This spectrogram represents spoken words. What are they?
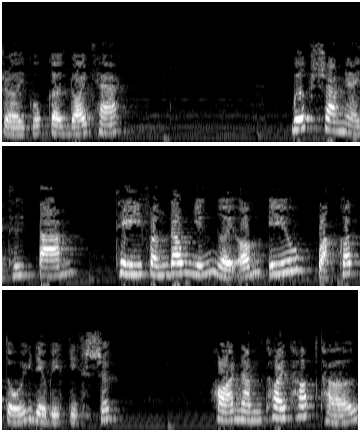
rời của cơn đói khát. Bước sang ngày thứ tám, thì phần đông những người ốm yếu hoặc có tuổi đều bị kiệt sức. Họ nằm thoi thóp thở,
